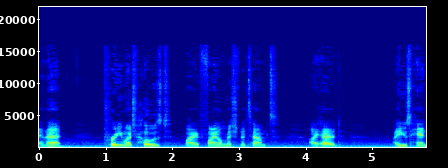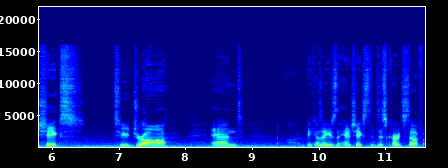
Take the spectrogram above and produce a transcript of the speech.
and that pretty much hosed my final mission attempt. I had I used handshakes to draw, and uh, because I use the handshakes to discard stuff,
